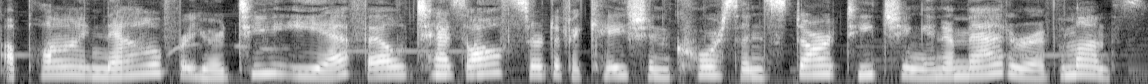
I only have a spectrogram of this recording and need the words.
Apply now for your TEFL TESOL certification course and start teaching in a matter of months.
